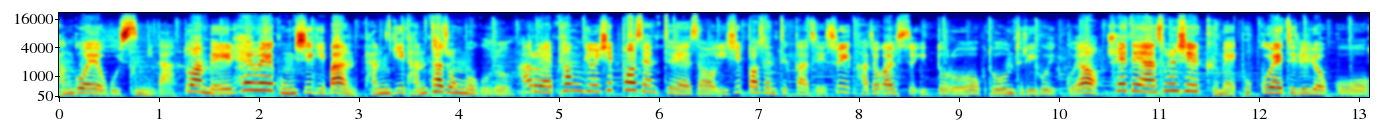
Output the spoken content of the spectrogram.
강구해 오고 있습니다. 또한 매일 해외 공시 기반 단기 단타 종목으로 하루에 평균 10%에서 20%까지 수익 가져갈 수 있도록 도움 드리고 있고요. 최대한 손실 금액 복구해 드리려고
